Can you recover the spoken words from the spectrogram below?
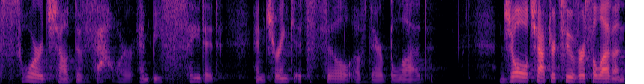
The sword shall devour and be sated and drink its fill of their blood. Joel chapter 2, verse 11.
